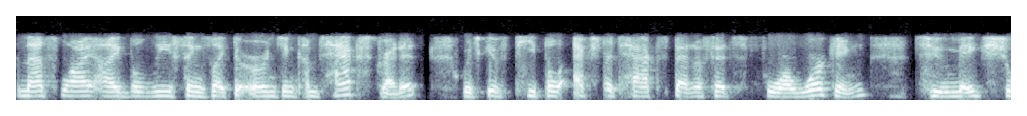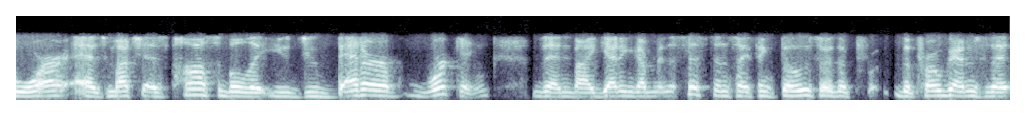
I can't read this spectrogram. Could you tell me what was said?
and that's why I believe things like the earned income tax credit, which give people extra tax benefits for working, to make sure as much as possible that you do better working than by getting government assistance. I think those are the the programs that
